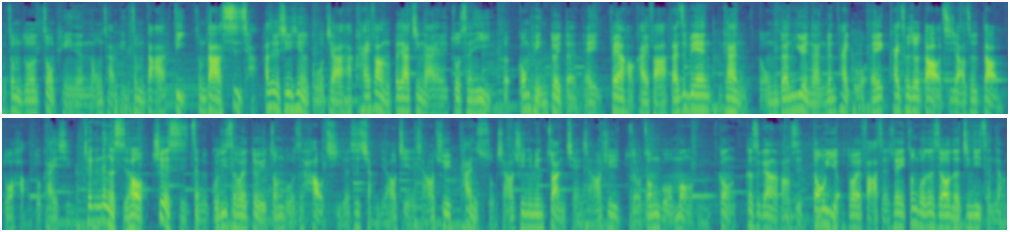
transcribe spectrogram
有这么多这么便宜的农产品，这么大的地，这么大的市场，它这个新兴的国家，它开放大家进来做生意和公平对等，哎，非常好开发。来这边，你看我们跟越南跟泰国，哎，开车就到了，骑脚车到了，多好多开心。所以那个时候，确实整个国际社会对于中国是好奇的，是想了解的，想要去探索，想要去那边赚钱，想要去。走中国梦什么各种各式各样的方式都有都会发生，所以中国那时候的经济成长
